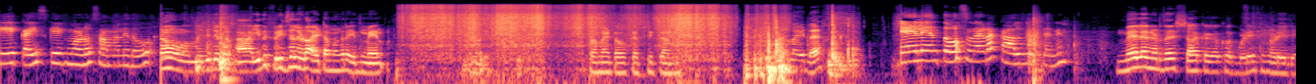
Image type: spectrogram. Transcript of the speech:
ಕೇಕ್ ಐಸ್ ಕೇಕ್ ಮಾಡೋ ಸಾಮಾನ್ಯ ಇದಾವು. ನಾವು ವೆಜಿಟೇಬಲ್ಸ್ ಹಾ ಇದು ಫ್ರಿಜ್ ಅಲ್ಲಿ ಇಡೋ ಐಟಮ್ ಅಂದ್ರೆ ಇದು ಮೇನ್ ಟೊಮೆಟೊ ಕ್ಯಾಪ್ಸಿಕಮ್ ಏನೆಲ್ಲ ಇದೆ. ಮೇಲೆ ಅಂತ ತೋರಿಸ್ಬೇಡ ಕಾಲ್ ಬಿಡ್ತೇನೆ. ಮೇಲೆ ನಡೆದ್ರೆ ಶಾಕ್ ಆಗಕ್ ಹೋಗ್ಬಿಡಿ ನೋಡಿ ಇಲ್ಲಿ.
